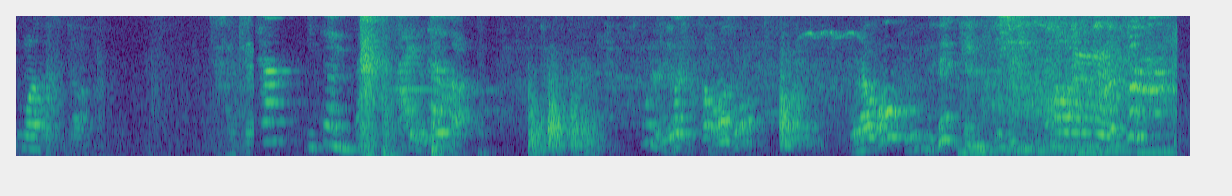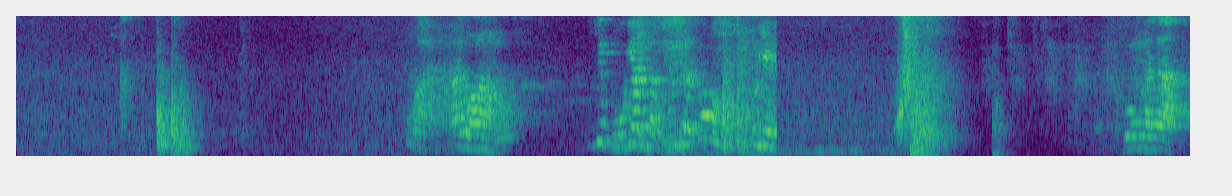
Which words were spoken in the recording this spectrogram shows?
힘하다 진짜. 3m입니다. 나이스. 오늘 내가 좋다고? 뭐라고? 좋은데? Concede. 와. 와. 이게 보기. 이거 또 오예. 구원 가자.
